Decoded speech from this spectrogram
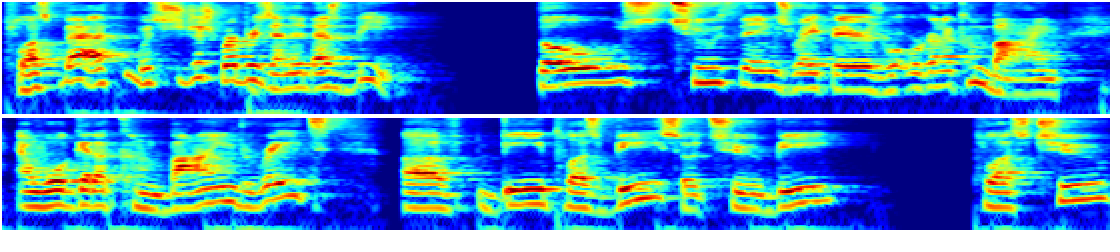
plus Beth, which is just represented as B. Those two things right there is what we're going to combine, and we'll get a combined rate of B plus B, so 2B plus 2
